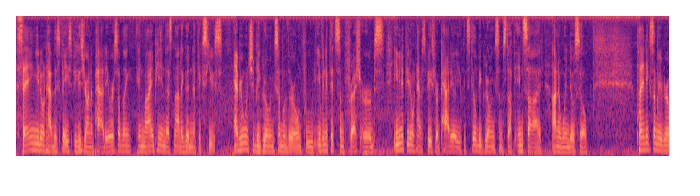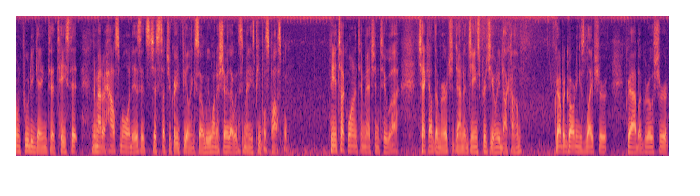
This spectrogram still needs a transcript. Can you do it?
Saying you don't have the space because you're on a patio or something, in my opinion, that's not a good enough excuse. Everyone should be growing some of their own food, even if it's some fresh herbs. Even if you don't have space for a patio, you could still be growing some stuff inside on a windowsill. Planting some of your own food and getting to taste it, no matter how small it is, it's just such a great feeling. So we want to share that with as many people as possible. Me and Tuck wanted to mention to uh, check out the merch down at jamesprigioni.com. grab a Gardening Life shirt, grab a Grow shirt,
